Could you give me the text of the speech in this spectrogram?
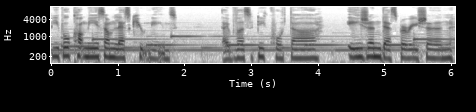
people called me some less cute names diversity quota, Asian desperation.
